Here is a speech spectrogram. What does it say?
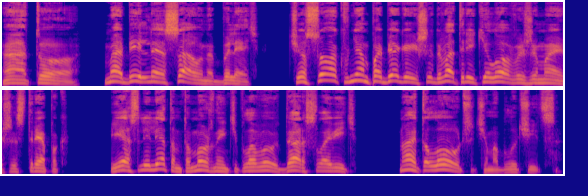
А то. Мобильная сауна, блядь. Часок в нем побегаешь и два-три кило выжимаешь из тряпок. Если летом, то можно и тепловой удар словить. Но это лучше, чем облучиться.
